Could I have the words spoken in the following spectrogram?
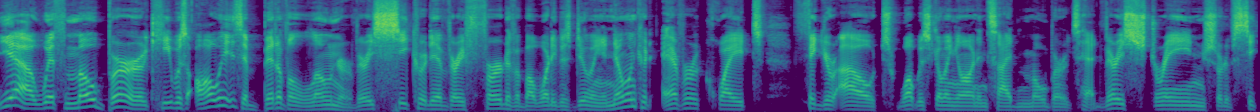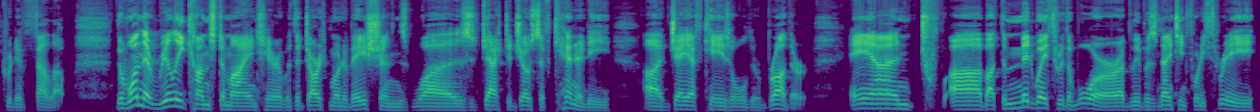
Yeah, with Moe Berg, he was always a bit of a loner, very secretive, very furtive about what he was doing, and no one could ever quite figure out what was going on inside Moe Berg's head. Very strange, sort of secretive fellow. The one that really comes to mind here with the dark motivations was Jack to Joseph Kennedy, uh, JFK's older brother. And uh, about the midway through the war, I believe it was 1943,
